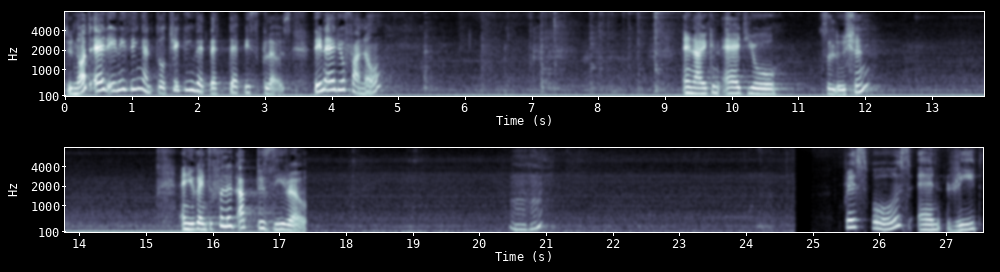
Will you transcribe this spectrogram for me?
Do not add anything until checking that that tap is closed. Then add your funnel. And now you can add your solution. And you're going to fill it up to zero. Mm -hmm. Press pause and read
